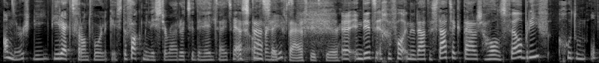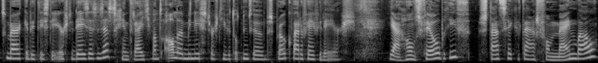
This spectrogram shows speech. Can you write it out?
anders die direct verantwoordelijk is. De vakminister waar Rutte de hele tijd Ja, eh, staatssecretaris dit keer. Eh, in dit geval inderdaad de staatssecretaris Hans Velbrief. Goed om op te merken, dit is de eerste D66 in het rijtje. Want alle ministers die we tot nu toe hebben besproken waren VVD'ers. Ja, Hans Velbrief, staatssecretaris van Mijnbouw.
